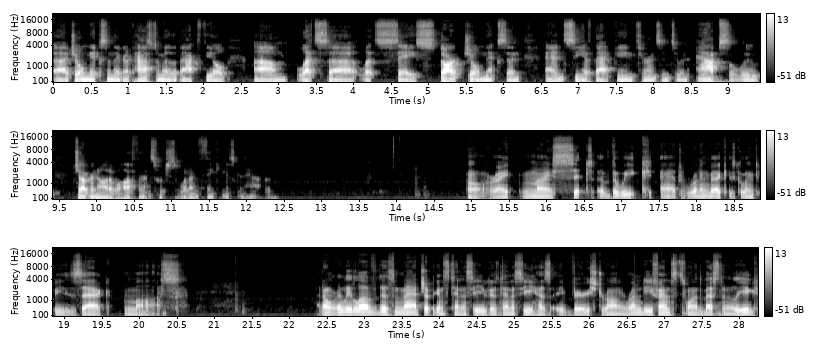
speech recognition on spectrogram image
uh, Joe Mixon. They're going to pass him out of the backfield. Um, let's uh, let's say start Joe Mixon and see if that game turns into an absolute juggernaut of offense, which is what I'm thinking is going to happen. All right, my sit of the week at running back is going to be Zach Moss. I don't really love this matchup against Tennessee because Tennessee has a very strong run defense. It's one of the best in the league.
